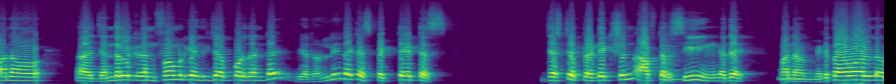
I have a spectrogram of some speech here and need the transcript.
మనం జనరల్గా కన్ఫర్మ్డ్గా ఎందుకు చెప్పకూడదంటే we're only like a spectators just a prediction after seeing అదే మన మిగతా వాళ్ళు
